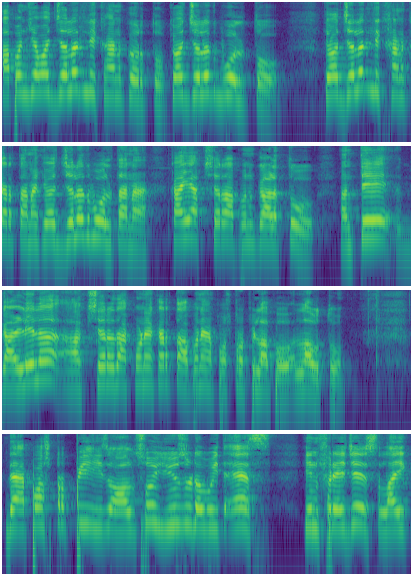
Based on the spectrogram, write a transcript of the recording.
आपण जेव्हा जलद लिखाण करतो किंवा जलद बोलतो तेव्हा जलद लिखाण करताना किंवा जलद बोलताना काही अक्षरं आपण गाळतो आणि ते गाळलेलं अक्षर दाखवण्याकरता आपण अपॉस्ट्रॉफी लावतो. The apostrophe is also used with S in phrases like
